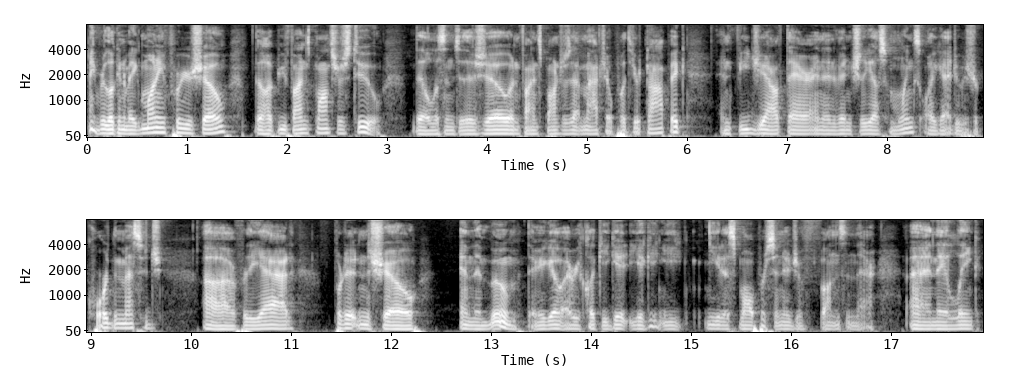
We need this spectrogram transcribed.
If you're looking to make money for your show, they'll help you find sponsors too. They'll listen to the show and find sponsors that match up with your topic and feed you out there. And eventually, you have some links. All you gotta do is record the message uh, for the ad, put it in the show, and then boom, there you go. Every click you get, you get, you get a small percentage of funds in there, and they link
